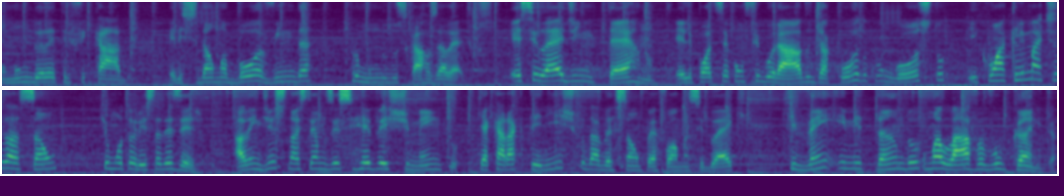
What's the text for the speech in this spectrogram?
um mundo eletrificado. Eles te dão uma boa-vinda para o mundo dos carros elétricos. Esse LED interno ele pode ser configurado de acordo com o gosto e com a climatização que o motorista deseja. Além disso, nós temos esse revestimento que é característico da versão Performance Black, que vem imitando uma lava vulcânica.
